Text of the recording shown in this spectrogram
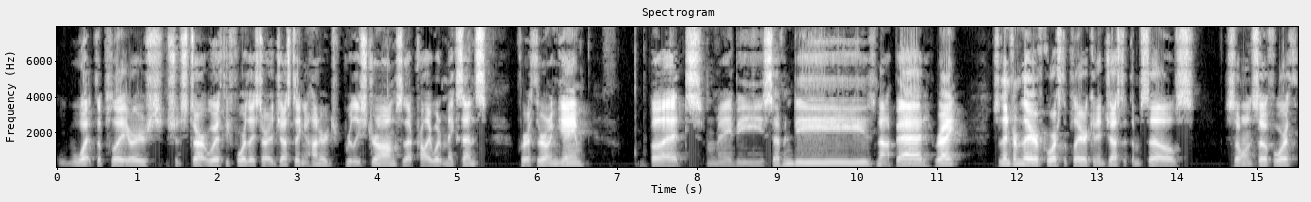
what the players should start with before they start adjusting. 100 really strong, so that probably wouldn't make sense for a throwing game. But maybe 70 is not bad, right? So then from there, of course, the player can adjust it themselves, so on and so forth.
